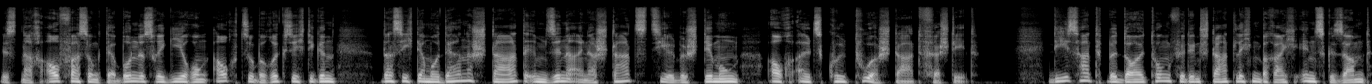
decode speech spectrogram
ist nach Auffassung der Bundesregierung auch zu berücksichtigen, dass sich der moderne Staat im Sinne einer Staatszielbestimmung auch als Kulturstaat versteht dies hat Bedeutung für den staatlichen Bereich insgesamt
